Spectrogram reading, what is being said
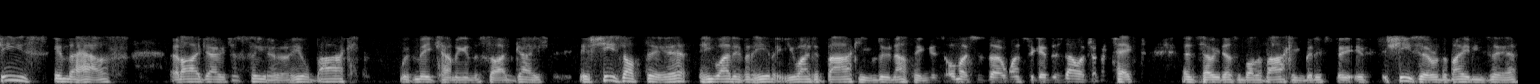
she's in the house and I go to see her, he'll bark with me coming in the side gate. If she's not there, he won't even hear me. He won't bark. He'll do nothing. It's almost as though once again there's no one to protect, and so he doesn't bother barking. But if the, if she's there or the baby's there,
